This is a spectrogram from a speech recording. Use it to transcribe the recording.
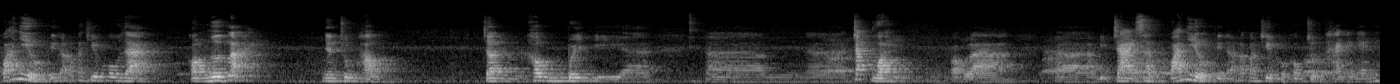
quá nhiều thì đó là con chim bồ câu già còn ngược lại nhân trung hồng chân không bị à, chắc vẩy hoặc là à, bị chai sần quá nhiều thì đó là con chim bồ công trưởng thành anh em nhé.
